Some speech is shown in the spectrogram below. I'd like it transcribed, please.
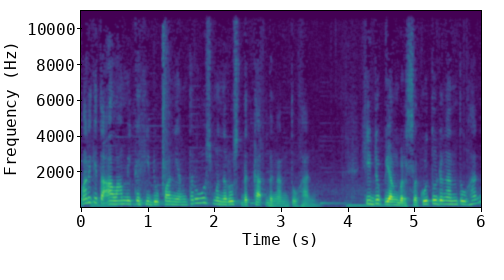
mari kita alami kehidupan yang terus-menerus dekat dengan Tuhan. Hidup yang bersekutu dengan Tuhan,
